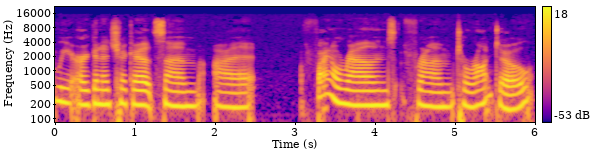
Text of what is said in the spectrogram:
We are going to check out some uh, final rounds from Toronto.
